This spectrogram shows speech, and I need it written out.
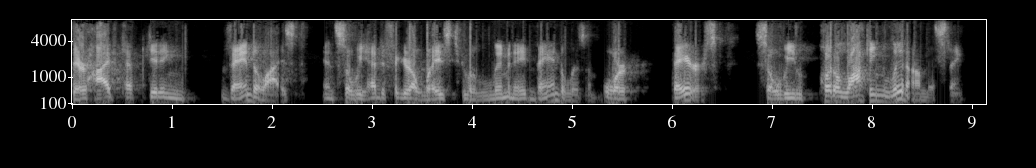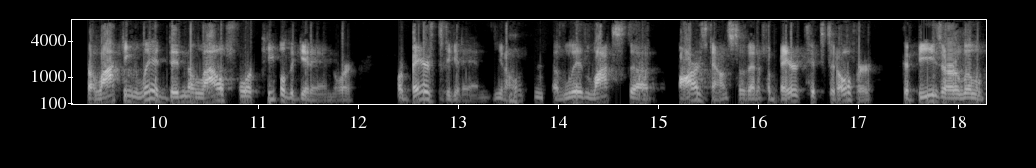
their hive kept getting vandalized. And so we had to figure out ways to eliminate vandalism or bears. So we put a locking lid on this thing the locking lid didn't allow for people to get in or or bears to get in. You know, the lid locks the bars down so that if a bear tips it over, the bees are a little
